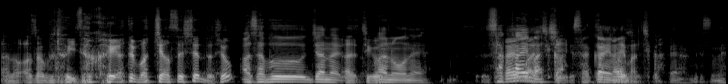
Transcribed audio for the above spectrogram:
あの麻布の居酒屋で待ち合わせしてるでしょ？麻布じゃないです。あのね境町か。境町か。なんですね、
